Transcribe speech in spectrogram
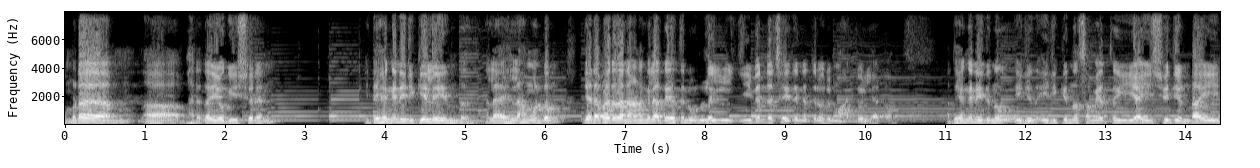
നമ്മുടെ ഭരതയോഗീശ്വരൻ ഇദ്ദേഹം ഇങ്ങനെ ഇരിക്കില്ലേ എന്ത് അല്ല? എല്ലാം കൊണ്ടും ജഡഭരതനാണെങ്കിൽ അദ്ദേഹത്തിന്റെ ഉള്ളിൽ ജീവന്റെ ചൈതന്യത്തിന് ഒരു മാറ്റമില്ല കേട്ടോ. അദ്ദേഹം ഇങ്ങനെ ഇരുന്ന് ഇരിക്കുന്ന സമയത്ത് ഈ ഐശ്വര്യം ഉണ്ടായി.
